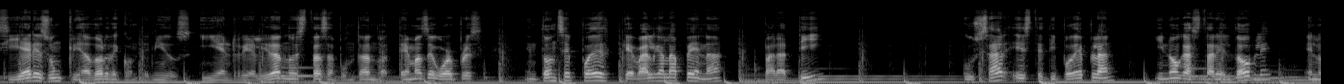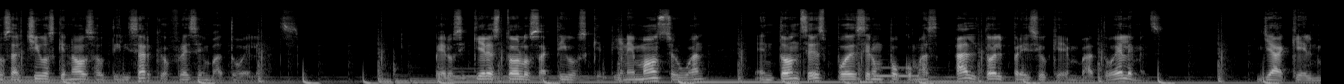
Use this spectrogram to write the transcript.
Si eres un creador de contenidos y en realidad no estás apuntando a temas de WordPress, entonces puede que valga la pena para ti usar este tipo de plan y no gastar el doble en los archivos que no vas a utilizar que ofrece Envato Elements. Pero si quieres todos los activos que tiene Monster One, entonces puede ser un poco más alto el precio que en Bato Elements, ya que el,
